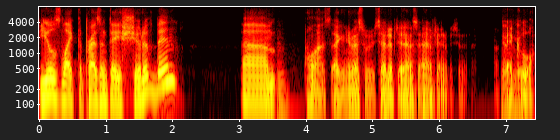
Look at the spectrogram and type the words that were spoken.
feels like the present day should have been. Um, Mhm. hold on a second. Investment set up to Okay, Yep, yep. cool.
